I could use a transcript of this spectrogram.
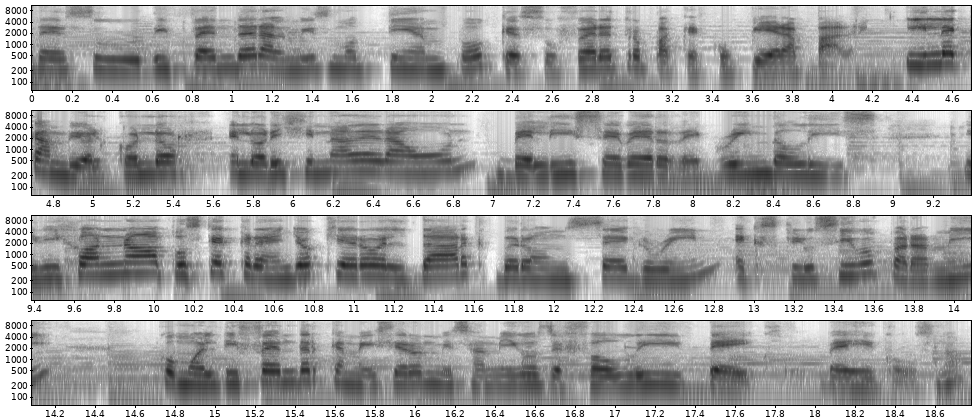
de su Defender al mismo tiempo que su féretro para que cupiera padre. Y le cambió el color. El original era un belice verde, green belize. Y dijo, no, pues ¿qué creen? Yo quiero el dark bronze green, exclusivo para mí, como el Defender que me hicieron mis amigos de Foley Vehicles, ¿no?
